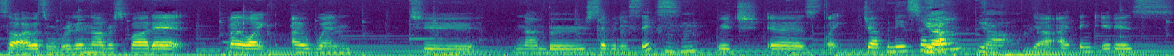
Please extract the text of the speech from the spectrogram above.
So I was really nervous about it, but like I went to number 76, Mhm. which is like Japanese Yeah. salon. Yeah. Yeah, I think it is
